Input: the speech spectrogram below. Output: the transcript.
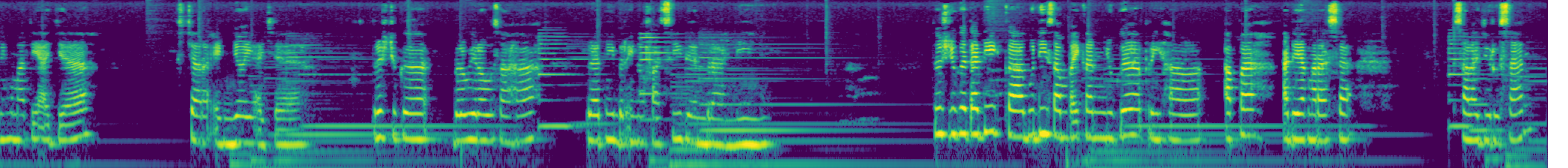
nikmati aja secara enjoy aja. Terus juga berwirausaha berani berinovasi dan berani. Terus juga tadi Kak Budi sampaikan juga perihal apa ada yang ngerasa salah jurusan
